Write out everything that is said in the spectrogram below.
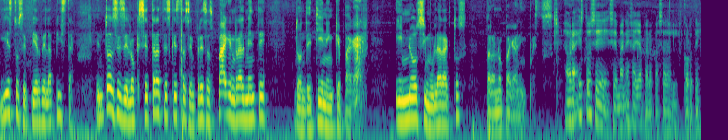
y esto se pierde la pista. Entonces de lo que se trata es que estas empresas paguen realmente donde tienen que pagar y no simular actos para no pagar impuestos. Ahora, esto se, se maneja ya para pasar al corte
